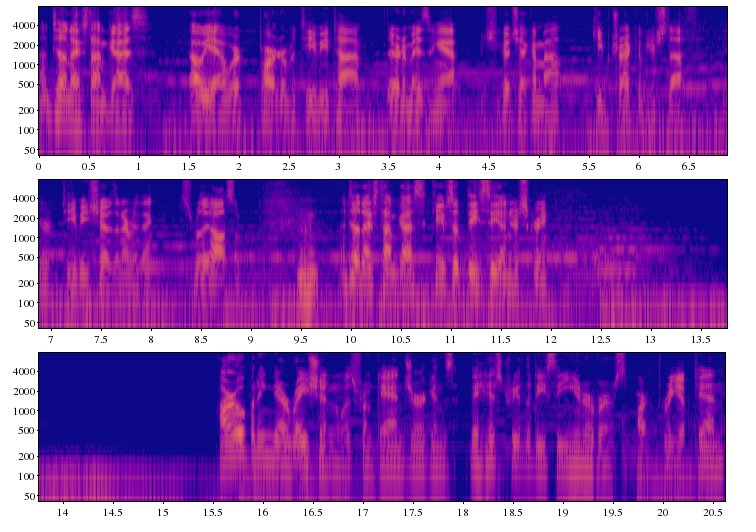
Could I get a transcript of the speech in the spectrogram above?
Until next time, guys. Oh yeah, we're partnered with TV Time. They're an amazing app. You should go check them out. Keep track of your stuff, your TV shows, and everything. It's really awesome. Mm-hmm. Until next time, guys. Keep some DC on your screen. Our opening narration was from Dan Jurgens' The History of the DC Universe, Part 3 of 10,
